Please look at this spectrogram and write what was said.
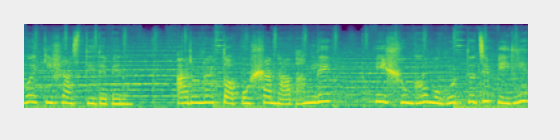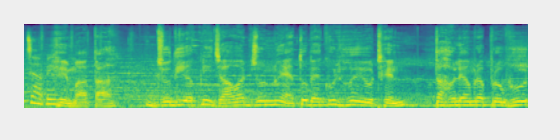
হয়ে কি শাস্তি দেবেন। আর ওনার তপস্যা না ভাঙলে এই শুভ মুহূর্ত যে পেরিয়ে যাবে। হে মাতা যদি আপনি যাওয়ার জন্য এত ব্যাকুল হয়ে ওঠেন তাহলে আমরা প্রভুর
